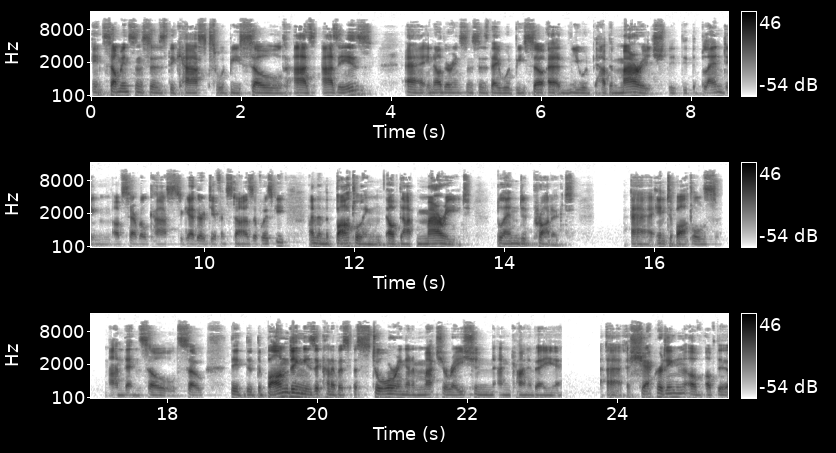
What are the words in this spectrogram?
in some instances the casks would be sold as as is uh, in other instances, they would be so uh, you would have the marriage, the, the, the, blending of several casks together, different styles of whiskey, and then the bottling of that married blended product uh, into bottles and then sold. So the, the, the bonding is a kind of a, a, storing and a maturation and kind of a, a shepherding of, of the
